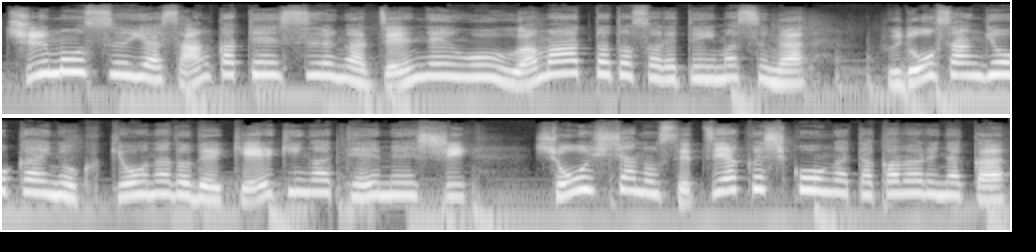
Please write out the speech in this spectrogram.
注文数や参加点数が前年を上回ったとされていますが不動産業界の苦境などで景気が低迷し消費者の節約志向が高まる中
